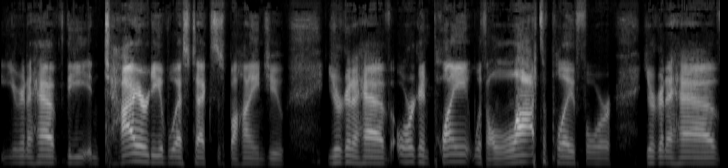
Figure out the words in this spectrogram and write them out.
you're going to have the entirety of West Texas behind you. You're going to have Oregon playing with a lot to play for. You're going to have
